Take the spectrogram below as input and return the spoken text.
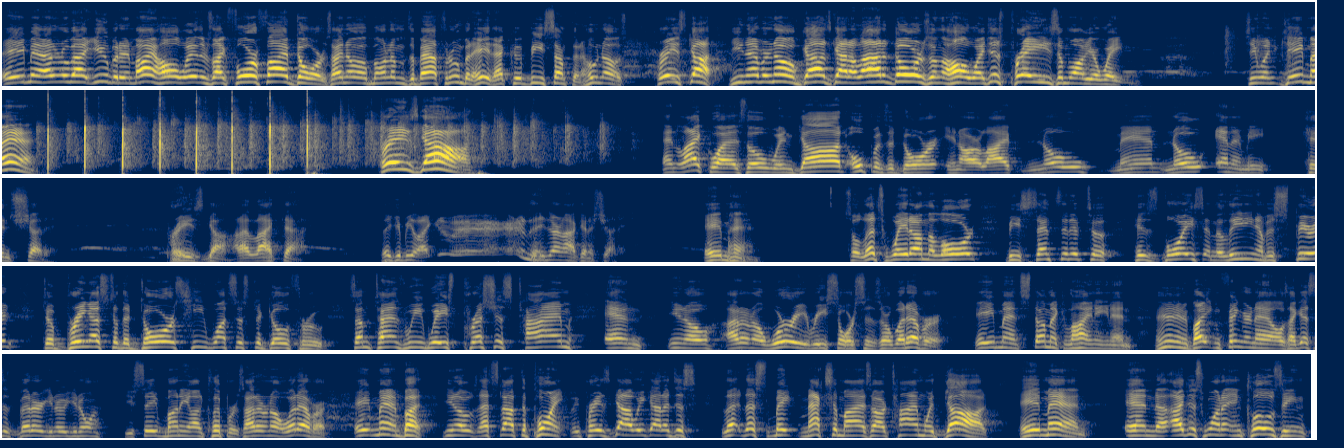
Amen. I don't know about you, but in my hallway, there's like four or five doors. I know one of them's a bathroom, but hey, that could be something. Who knows? Praise God. You never know. God's got a lot of doors in the hallway. Just praise Him while you're waiting. See, when, amen. Praise God. And likewise, though, when God opens a door in our life, no man, no enemy can shut it. Praise God. I like that. They could be like, they're not going to shut it. Amen. So let's wait on the Lord, be sensitive to His voice and the leading of His Spirit to bring us to the doors He wants us to go through. Sometimes we waste precious time and, you know, I don't know, worry resources or whatever. Amen. Stomach lining and eh, biting fingernails. I guess it's better, you know, you don't, you save money on clippers. I don't know, whatever. Amen. But, you know, that's not the point. We praise God. We got to just let, us make, maximize our time with God. Amen. And uh, I just want to, in closing,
